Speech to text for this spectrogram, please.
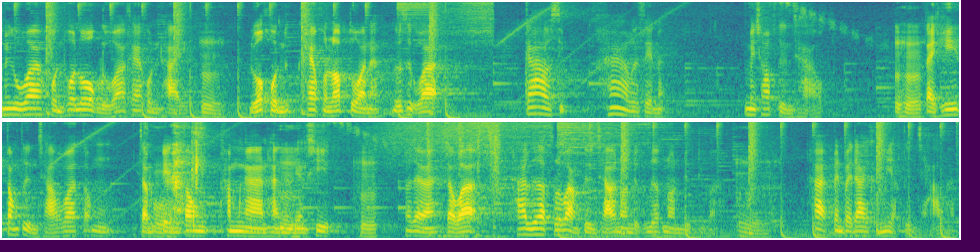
ไม่รู้ว่าคนทั่วโลกหรือว่าแค่คนไทยอืมหรือว่าคนแค่คนรอบตัวนะรู้สึกว่า 95เปอร์เซ็นต์อะ ไม่ชอบตื่นเช้า อือหือแต่ที่ต้องตื่นเช้าเพราะว่าต้องจำเป็นต้องทำงานหาเงินเลี้ยงชีพอืม เข้าใจไหมแต่ว่าถ้าเลือกระหว่างตื่นเช้านอนดึกเลือกนอนดึกดีกว่า อืมถ้าเป็นไปได้คือไม่อยากตื่นเช้าครับ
